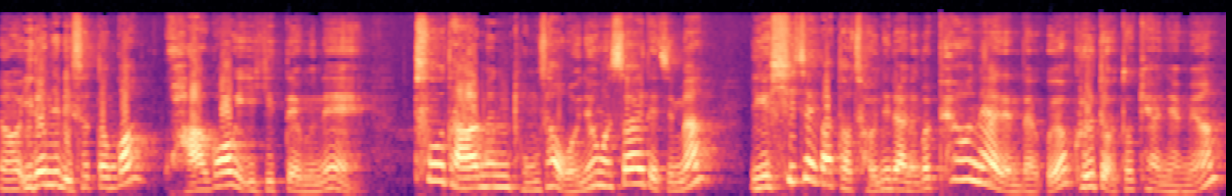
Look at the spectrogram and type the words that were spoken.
어, 이런 일이 있었던 건 과거이기 때문에 to 다음에는 동사 원형을 써야 되지만 이게 시제가 더 전이라는 걸 표현해야 된다고요. 그럴 때 어떻게 하냐면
